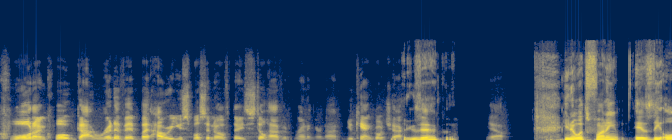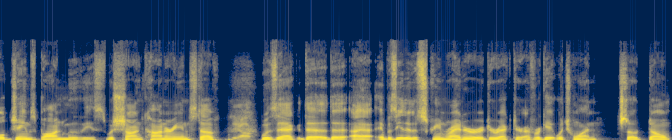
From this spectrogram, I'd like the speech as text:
quote unquote got rid of it. But how are you supposed to know if they still have it running or not? You can't go check. exactly. Yeah. You know what's funny is the old James Bond movies with Sean Connery and stuff. Yeah. Was that the the uh, it was either the screenwriter or a director, I forget which one. So don't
